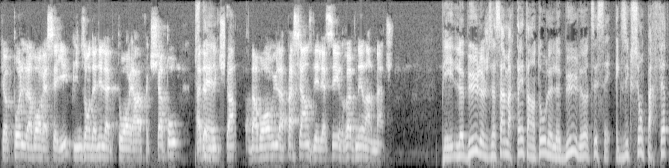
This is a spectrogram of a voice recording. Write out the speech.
que pas l'avoir essayé. Puis ils nous ont donné la victoire hier. Fait que chapeau à Dominique Charles d'avoir eu la patience de les laisser revenir dans le match. Puis le but, je disais ça à Martin tantôt, le but, c'est exécution parfaite,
